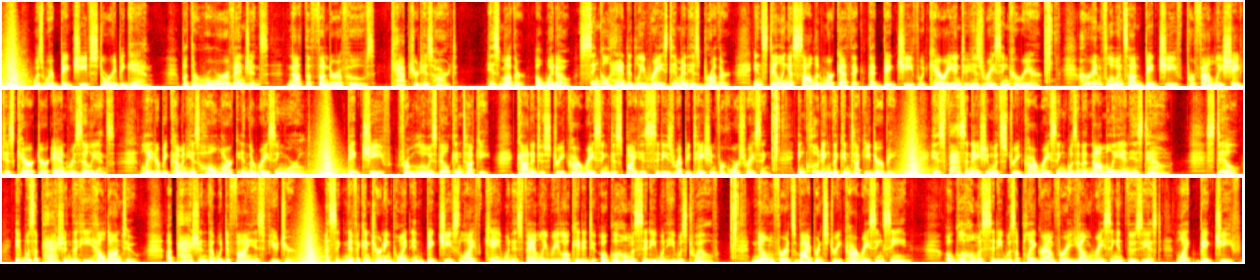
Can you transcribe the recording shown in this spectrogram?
was where Big Chief's story began. But the roar of engines, not the thunder of hooves, captured his heart. His mother, a widow, single handedly raised him and his brother, instilling a solid work ethic that Big Chief would carry into his racing career. Her influence on Big Chief profoundly shaped his character and resilience, later becoming his hallmark in the racing world. Big Chief, from Louisville, Kentucky, got into streetcar racing despite his city's reputation for horse racing, including the Kentucky Derby. His fascination with streetcar racing was an anomaly in his town. Still, it was a passion that he held onto, a passion that would define his future. A significant turning point in Big Chief's life came when his family relocated to Oklahoma City when he was 12. Known for its vibrant streetcar racing scene, Oklahoma City was a playground for a young racing enthusiast like Big Chief.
